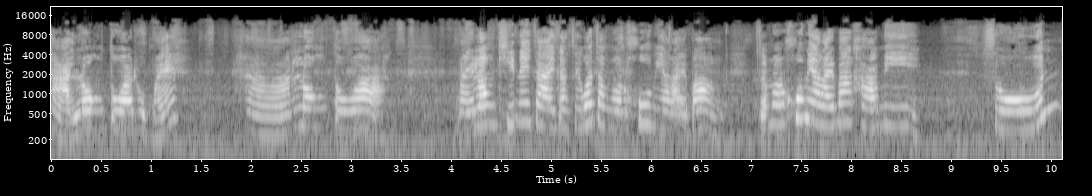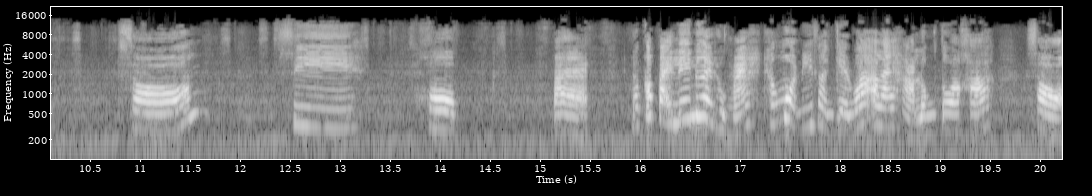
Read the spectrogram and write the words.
หารลงตัวถูกไหมหารลงตัว ไหนลองคิดในใจกันสิว่าจำนวนคู่มีอะไรบ้างจำนวนคู่มีอะไรบ้างคะมีศูนย์ สองสี่หกแปดแล้วก็ไปเรื่อยๆ ถูกไหมทั้งหมดนี้สังเกตว่าอะไรหารลงตัวคะสอง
